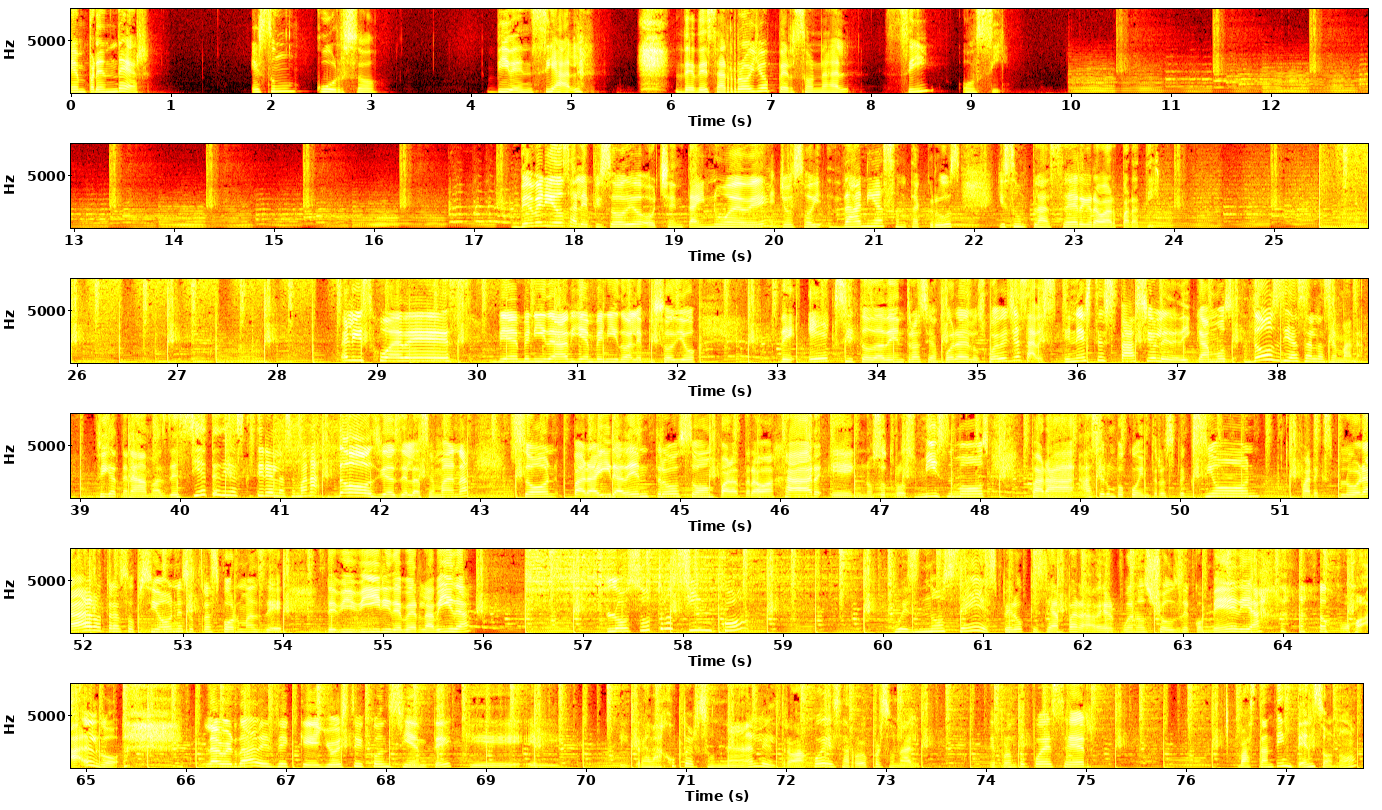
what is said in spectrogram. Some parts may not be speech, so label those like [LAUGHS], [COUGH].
Emprender es un curso vivencial [LAUGHS] de desarrollo personal, sí o sí. Bienvenidos al episodio 89. Yo soy Dania Santa Cruz y es un placer grabar para ti. Feliz jueves. Bienvenida, bienvenido al episodio de éxito de adentro hacia afuera de los jueves. Ya sabes, en este espacio le dedicamos dos días a la semana. Fíjate nada más, de siete días que tiene la semana, dos días de la semana son para ir adentro, son para trabajar en nosotros mismos, para hacer un poco de introspección, para explorar otras opciones, otras formas de, de vivir y de ver la vida. Los otros cinco pues no sé, espero que sean para ver buenos shows de comedia [LAUGHS] o algo. La verdad es de que yo estoy consciente que el, el, trabajo personal, el trabajo de desarrollo personal, de pronto puede ser bastante intenso, ¿no?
